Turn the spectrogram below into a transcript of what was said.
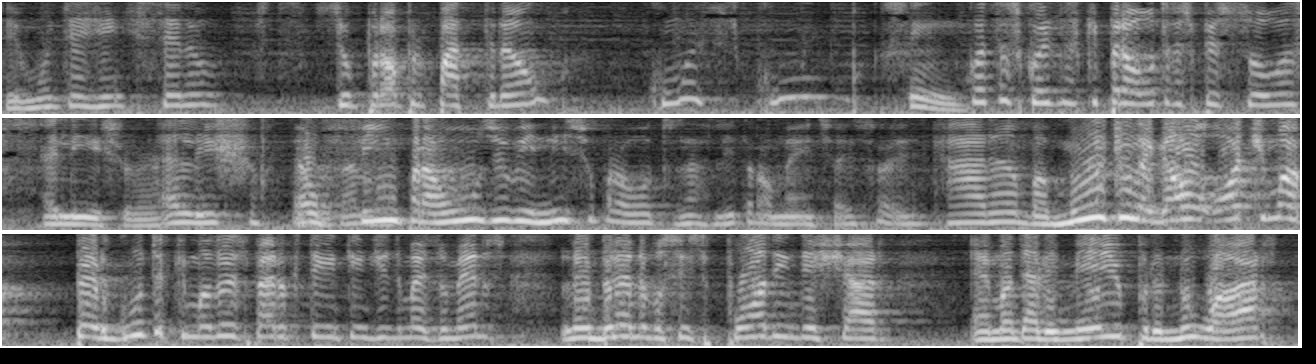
tem muita gente sendo seu próprio patrão com, as- com, Sim. com essas coisas que pra outras pessoas É lixo, né? é lixo. É o fim pra uns e o início pra outros, né? Literalmente, é isso aí. Caramba, muito legal, ótima pergunta que mandou, espero que tenha entendido mais ou menos. Lembrando, vocês podem deixar, é, mandar e-mail para o noar,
